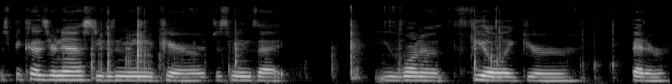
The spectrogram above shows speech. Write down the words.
Just because you're nasty doesn't mean you care. It just means that you want to feel like you're better.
